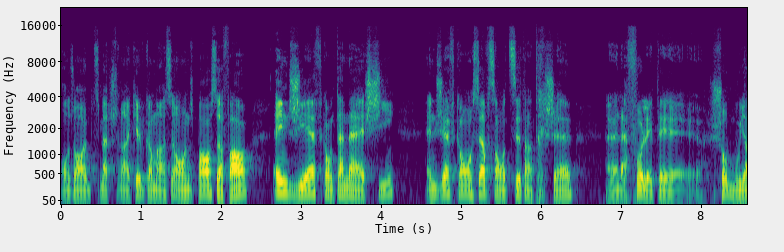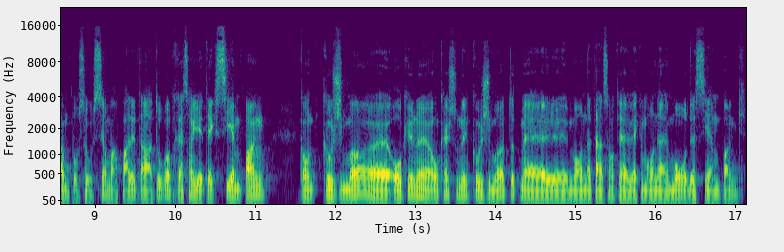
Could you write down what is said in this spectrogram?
On a un petit match tranquille commencé. On passe fort. MGF contre Tanahashi. MGF conserve son titre en trichant. Euh, la foule était chaude bouillante pour ça aussi. On va en parler tantôt. Après ça, il était avec CM Punk contre Kojima. Euh, aucune, aucun souvenir de Kojima. Toute ma- euh, mon attention était avec mon amour de CM Punk.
